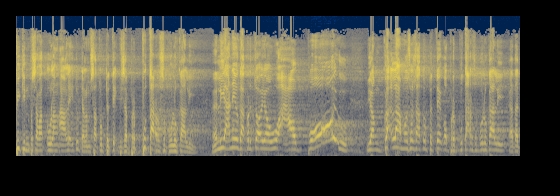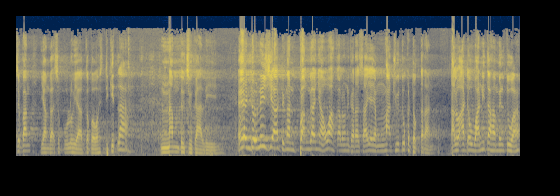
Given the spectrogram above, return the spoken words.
bikin pesawat ulang alik itu dalam satu detik bisa berputar 10 kali. Nah, liane juga percaya. Wow boy yang enggak lah masa satu detik kok berputar 10 kali? Kata Jepang ya enggak 10 ya ke bawah sedikit lah. 6-7 kali. Indonesia dengan bangganya. Wah kalau negara saya yang maju itu kedokteran. Kalau ada wanita hamil tua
